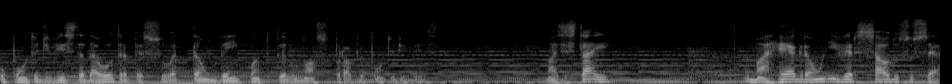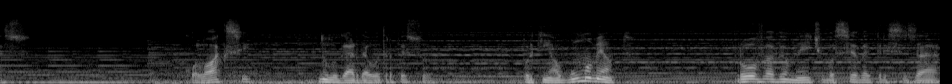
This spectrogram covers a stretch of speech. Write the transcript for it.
o ponto de vista da outra pessoa tão bem quanto pelo nosso próprio ponto de vista. Mas está aí uma regra universal do sucesso. Coloque-se no lugar da outra pessoa, porque em algum momento, provavelmente você vai precisar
